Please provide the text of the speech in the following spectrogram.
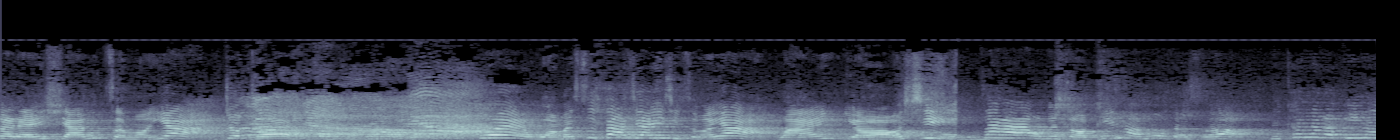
个人想怎么样就可以。对，我们是大家一起怎么样玩游戏。再来，我们走平衡木的时候，你看那个平衡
